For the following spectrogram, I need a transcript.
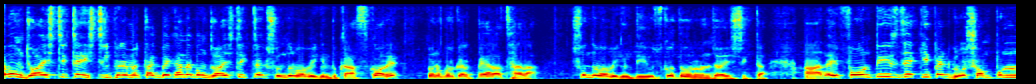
এবং জয়স্টিকটা স্টিল ফ্রেমের থাকবে এখানে এবং জয়স্টিকটা সুন্দরভাবে কিন্তু কাজ করে। কোনো প্রকার প্যারা ছাড়া। সুন্দরভাবে কিন্তু ইউজ করতে পারবেন জয়স্টিকটা আর এই ফোনটির যে কিপ্যাডগুলো সম্পূর্ণ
